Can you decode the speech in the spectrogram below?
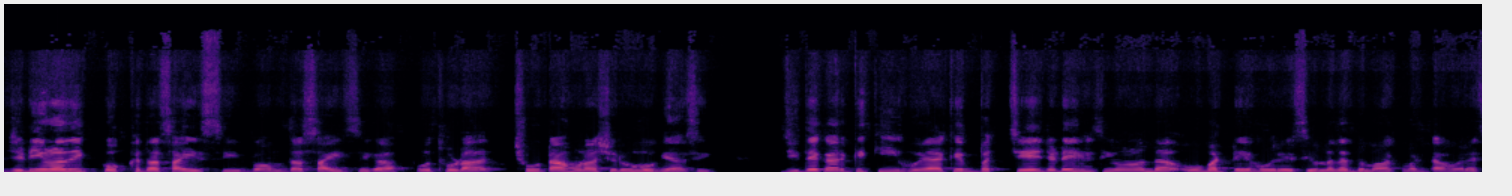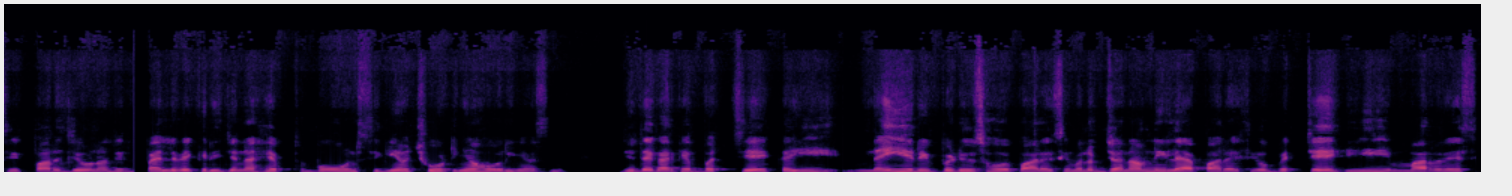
ਜਿਹੜੀ ਉਹਨਾਂ ਦੀ ਕੁੱਖ ਦਾ ਸਾਈਜ਼ ਸੀ ਬੌਮ ਦਾ ਸਾਈਜ਼ ਸੀਗਾ, ਉਹ ਥੋੜਾ ਛੋਟਾ ਹੋਣਾ ਸ਼ੁਰੂ ਹੋ ਗਿਆ ਸੀ। ਜਿਹਦੇ ਕਰਕੇ ਕੀ ਹੋਇਆ ਕਿ ਬੱਚੇ ਜਿਹੜੇ ਸੀ ਉਹਨਾਂ ਦਾ ਉਹ ਵੱਡੇ ਹੋ ਰਹੇ ਸੀ, ਉਹਨਾਂ ਦਾ ਦਿਮਾਗ ਵੱਡਾ ਹੋ ਰਿਹਾ ਸੀ, ਪਰ ਜੇ ਉਹਨਾਂ ਦੀ ਪੈਲਵਿਕ ਰੀਜਨ ਹਿਪ ਬੋਨ ਸੀਗੀਆਂ, ਉਹ ਛੋਟੀਆਂ ਹੋ ਰਹੀਆਂ ਸੀ। ਜਿਹਦੇ ਕਰਕੇ ਬੱਚੇ ਕਈ ਨਹੀਂ ਰਿਪਰੋਡਿਊਸ ਹੋ ਪਾ ਰਹੇ ਸੀ, ਮਤਲਬ ਜਨਮ ਨਹੀਂ ਲੈ ਪਾ ਰਹੇ ਸੀ, ਉਹ ਬੱਚੇ ਹੀ ਮਰ ਰਹੇ ਸੀ।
